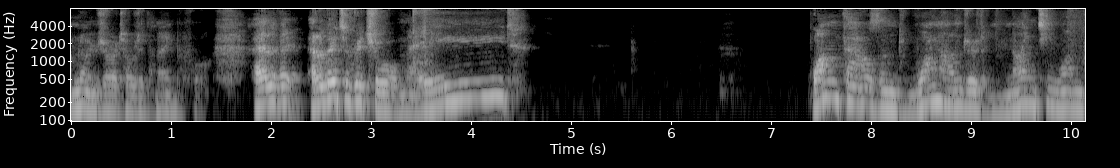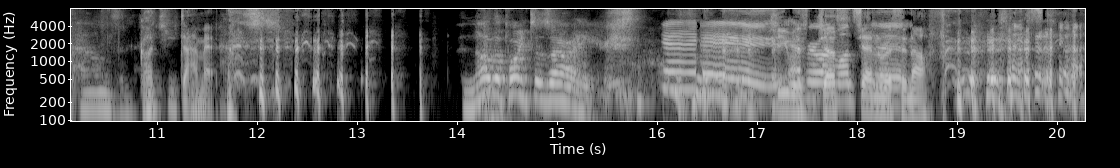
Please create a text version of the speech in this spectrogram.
I'm not even sure I told you the name before. Eleva- Elevator Ritual made 1,191 pounds and God damn it! Another point to Zoe. Yay! she was Everyone just generous to- enough. Yeah.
